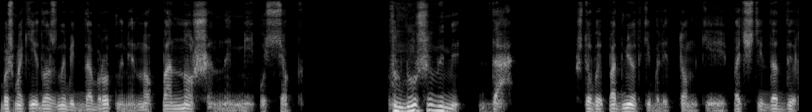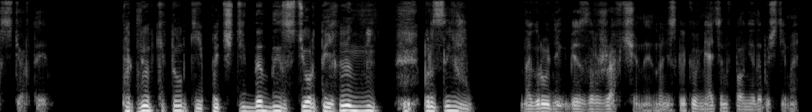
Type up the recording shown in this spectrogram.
Башмаки должны быть добротными, но поношенными. Усек? — Поношенными? — Да. Чтобы подметки были тонкие, почти до дыр стертые. — Подметки тонкие, почти до дыр стертые. Прослежу. Нагрудник без ржавчины, но несколько вмятин вполне допустимы.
